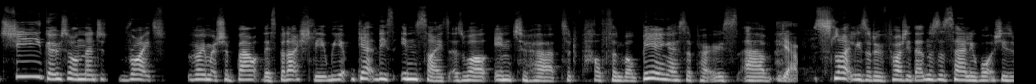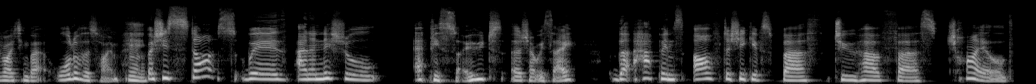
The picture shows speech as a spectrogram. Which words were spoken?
she goes on then to write very much about this, but actually we get these insights as well into her sort of health and well-being, I suppose. Um, yeah, slightly sort of partially that's necessarily what she's writing about all of the time, mm. but she starts with an initial episode, uh, shall we say, that happens after she gives birth to her first child.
